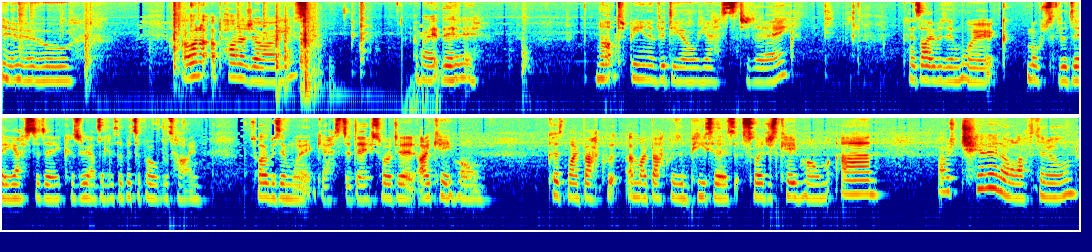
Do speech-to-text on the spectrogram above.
Hello. I want to apologise about the not being a video yesterday because I was in work most of the day yesterday because we had a little bit of overtime. So I was in work yesterday. So I did. I came home because my back uh, my back was in pieces. So I just came home and I was chilling all afternoon,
